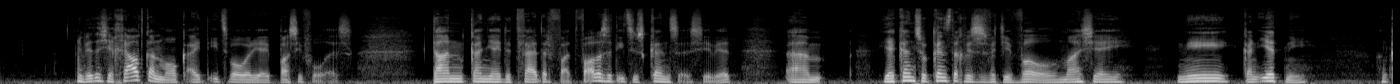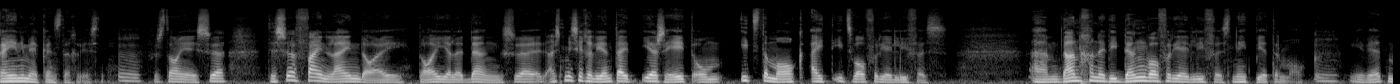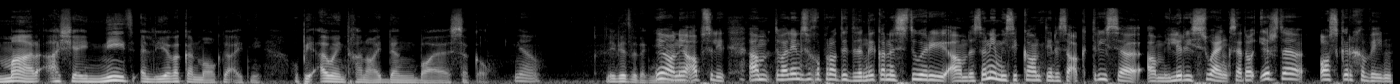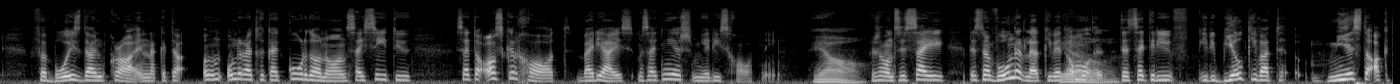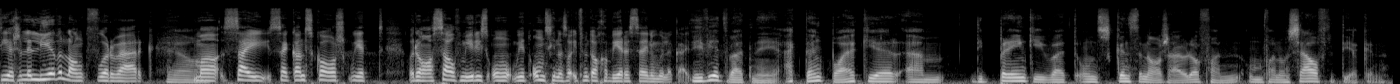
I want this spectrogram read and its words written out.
jy weet as jy geld kan maak uit iets waaroor jy passievol is, dan kan jy dit verder vat. Veral as dit iets soos kuns is, jy weet. Ehm um, jy kan so kunstig wees as wat jy wil, maar as jy nie kan eet nie, dan kan jy nie meer kunstig wees nie. Mm. Verstaan jy? So dis so fyn lyn daai daai hele ding. So as mens die geleentheid eers het om iets te maak uit iets waarvoor jy lief is. Ehm um, dan gaan dit die ding waarvoor jy lief is net beter maak. Mm. Jy weet, maar as jy nie 'n lewe kan maak daaruit nie, op die ou end gaan daai ding baie sukkel. Ja. Jy weet wat ek meen. Ja, nee, absoluut. Um terwyl jy net so gepraat het, dink ek aan 'n storie. Um dis nou nie 'n musikant nie, dis 'n aktrise, um Hilary Swank. Sy het haar eerste Oscar gewen vir Boys Don't Cry en ek het 'n on onderhoud gekyk kort daarna en sy sê toe sy het 'n Oscar gehad by die huis, maar sy het nie eers medies gehad nie. Ja. Verstaan, sy sê dis nou wonderlik, jy weet Ja. almal dit sê hierdie hierdie beeldjie wat meeste akteurs hulle lewe lank voorwerk. Ja. Maar sy sy kan skaars weet oor haarself medies om weet omsien as daar iets met haar gebeur is sy in die moeilikheid. Jy weet wat nê, nee, ek dink baie keer ehm um, die prentjie wat ons kunstenaars hou daarvan om van onsself te teken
